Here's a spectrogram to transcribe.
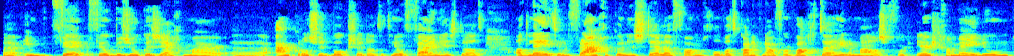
uh, in veel, bezoeken zeg maar, aan CrossFit Boxen. Dat het heel fijn is dat atleten vragen kunnen stellen van, goh, wat kan ik nou verwachten? Helemaal als ze voor het eerst gaan meedoen.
